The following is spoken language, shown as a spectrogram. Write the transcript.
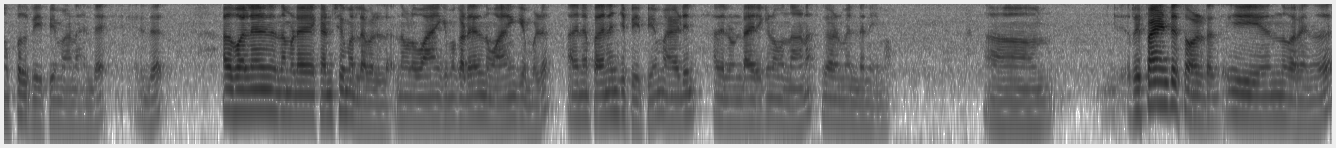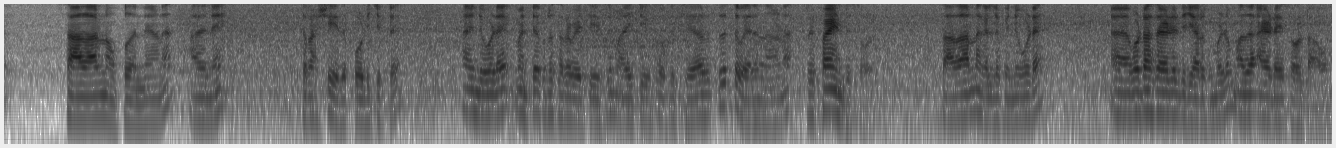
മുപ്പത് പി പി ആണ് അതിന്റെ ഇത്. അതുപോലെ നമ്മുടെ കൺസ്യൂമർ ലെവലിൽ നമ്മൾ വാങ്ങിക്കുമ്പോൾ കടയിൽ നിന്ന് വാങ്ങിക്കുമ്പോൾ അതിന് പതിനഞ്ച് പി പി എം അയഡിൻ അതിലുണ്ടായിരിക്കണമെന്നാണ് ഗവൺമെന്റിന്റെ നിയമം. റിഫൈൻഡ് സോൾട്ട് ഈ എന്ന് പറയുന്നത് സാധാരണ ഉപ്പ് തന്നെയാണ്. അതിനെ ക്രഷ് ചെയ്ത് പൊടിച്ചിട്ട് അതിന്റെ കൂടെ മറ്റ് പ്രിസർവേറ്റീവ്സും അഡിറ്റീവ്സും ഒക്കെ ചേർത്തിട്ട് വരുന്നതാണ് റിഫൈൻഡ് സോൾട്ട്. സാധാരണ കല്ലുപ്പിന്റെ കൂടെ പൊട്ടാസ് അയോഡൈറ്റ് ചേർക്കുമ്പോഴും അത് അയഡൈസ് സോൾട്ട് ആവും.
